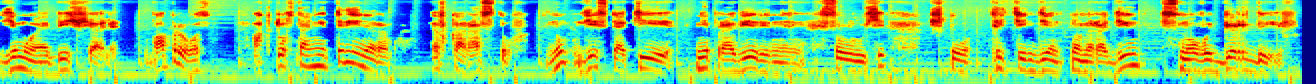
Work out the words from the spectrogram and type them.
ему и обещали? Вопрос. А кто станет тренером ФК Ростов. Ну, есть такие непроверенные слухи, что претендент номер один снова Бердыев.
